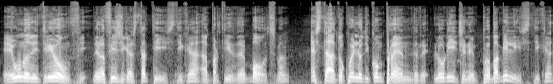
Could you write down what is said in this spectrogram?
e uno dei trionfi della fisica statistica, a partire da Boltzmann, è stato quello di comprendere l'origine probabilistica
